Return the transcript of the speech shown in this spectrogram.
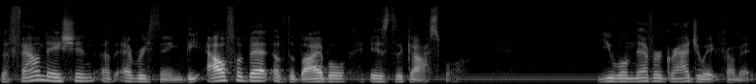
The foundation of everything, the alphabet of the Bible, is the gospel. You will never graduate from it.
